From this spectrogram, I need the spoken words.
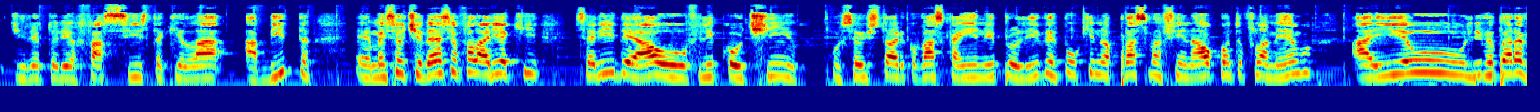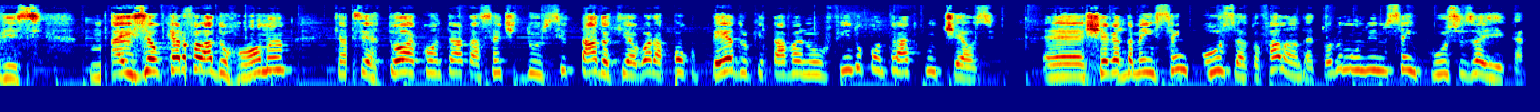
diretoria fascista que lá habita, é, mas se eu tivesse eu falaria que seria ideal o Felipe Coutinho com seu histórico vascaíno ir para o Liverpool, que na próxima final contra o Flamengo, aí o Liverpool era vice. Mas eu quero falar do Roma, que acertou a contratação do citado aqui agora há pouco, Pedro, que estava no fim do contrato com o Chelsea. É, chega Sim. também sem cursos, eu tô falando, é todo mundo indo sem cursos aí, cara.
